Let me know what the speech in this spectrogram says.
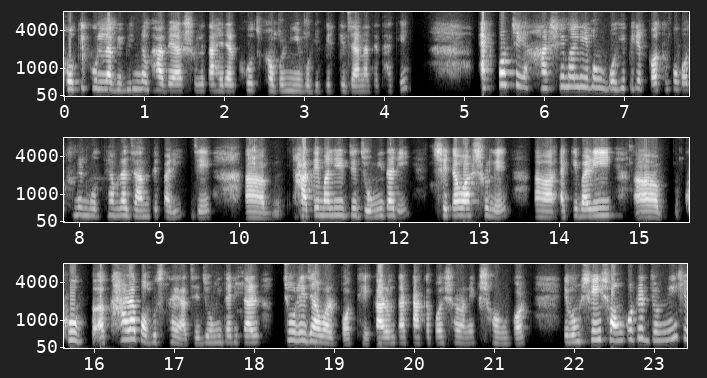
হকিকুল্লা বিভিন্ন ভাবে আসলে তাহেরার খোঁজ খবর নিয়ে বহিপীরকে জানাতে থাকে। এক পর্যায়ে হাসেমালি আলী এবং বহিপীরের কথোপকথনের মধ্যে আমরা জানতে পারি যে আহ হাতেম আলীর যে জমিদারি, সেটাও আসলে একেবারেই খুব খারাপ অবস্থায় আছে জমিদারি তার চলে যাওয়ার পথে, কারণ তার টাকা পয়সার অনেক সংকট। এবং সেই সংকটের জন্যই সে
